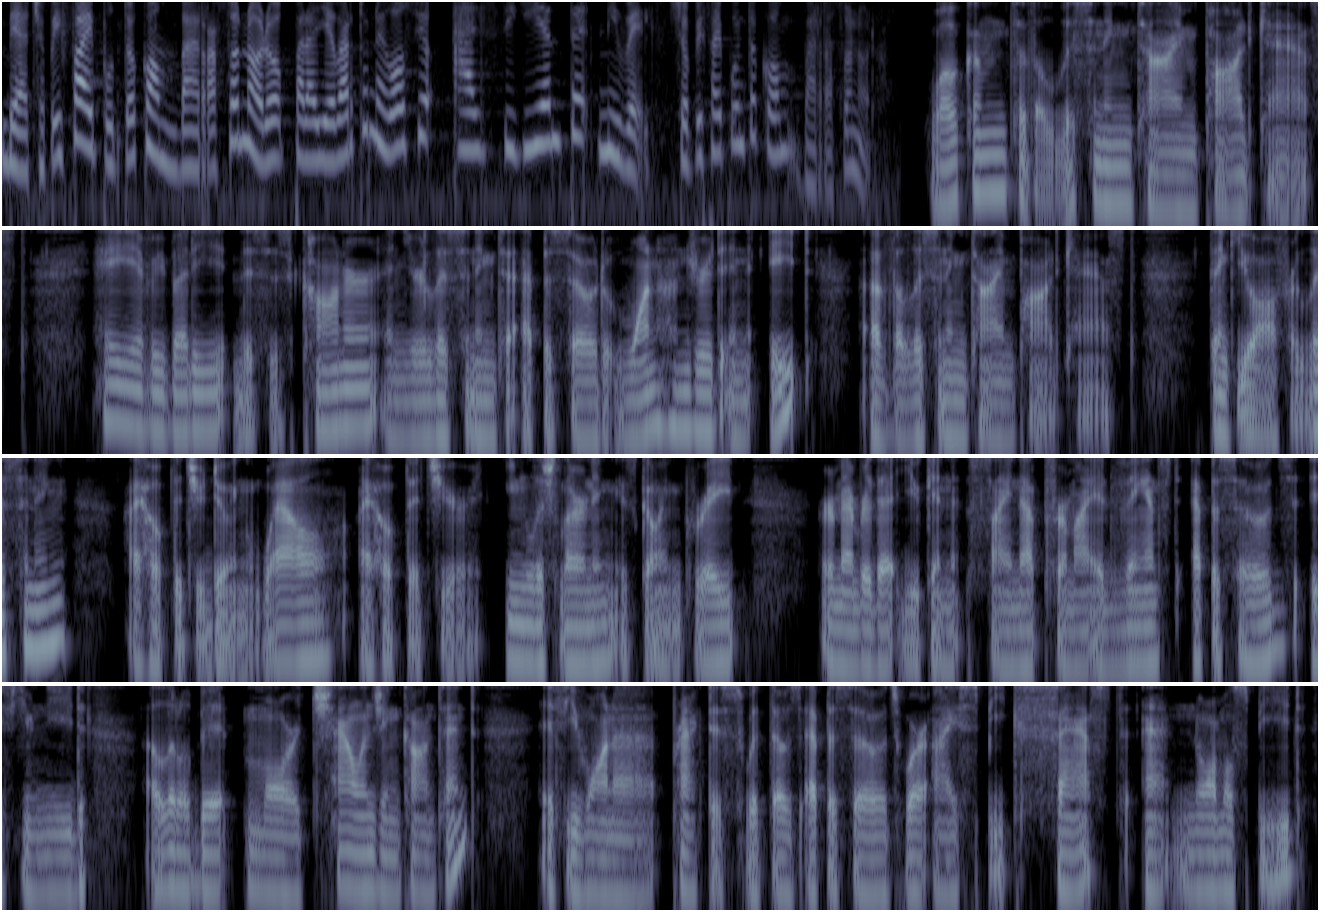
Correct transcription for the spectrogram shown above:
Ve a shopify.com barra sonoro para llevar tu negocio al siguiente nivel. Shopify.com barra sonoro. Welcome to the Listening Time Podcast. Hey everybody, this is Connor and you're listening to episode 108 of the Listening Time Podcast. Thank you all for listening. I hope that you're doing well. I hope that your English learning is going great. Remember that you can sign up for my advanced episodes if you need a little bit more challenging content. If you want to practice with those episodes where I speak fast at normal speed,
